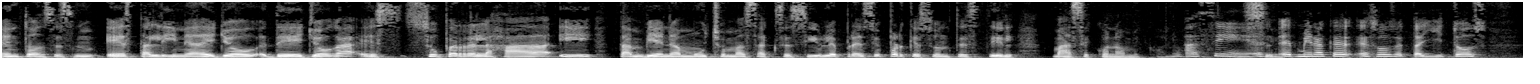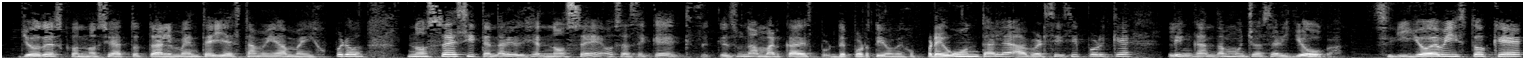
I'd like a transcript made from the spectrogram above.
Entonces, esta línea de yoga, de yoga es súper relajada y también a mucho más accesible precio porque es un textil más económico. ¿no? Ah, sí, eh, mira que esos detallitos yo desconocía totalmente y esta amiga me dijo, pero no sé si tendrá, yo dije, no sé, o sea, sé que es una marca deportiva, me dijo, pregúntale a ver si sí, porque le encanta mucho hacer yoga. Y yo he visto que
